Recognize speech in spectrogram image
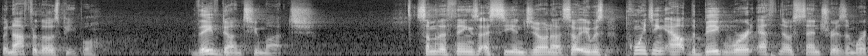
but not for those people. They've done too much. Some of the things I see in Jonah, so it was pointing out the big word ethnocentrism, where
